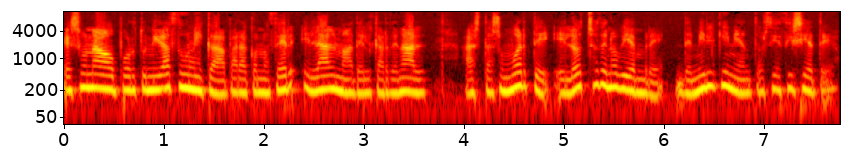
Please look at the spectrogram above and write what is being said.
Es una oportunidad única para conocer el alma del cardenal, hasta su muerte el 8 de noviembre de 1517.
